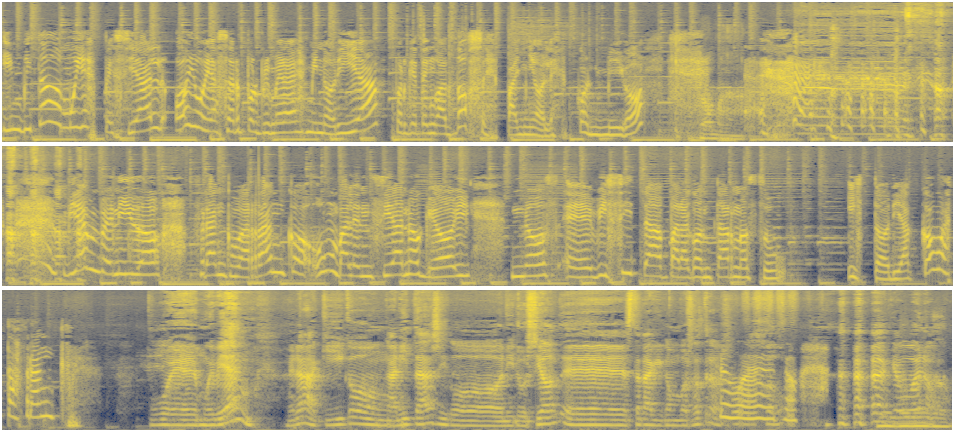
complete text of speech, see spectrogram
invitado muy especial. Hoy voy a ser por primera vez minoría porque tengo a dos españoles conmigo. Bienvenido Frank Barranco, un valenciano que hoy nos eh, visita para contarnos su historia. ¿Cómo estás, Frank? Pues muy bien. Mira, aquí con ganitas y con ilusión de estar aquí con vosotros. Qué bueno. Qué bueno.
